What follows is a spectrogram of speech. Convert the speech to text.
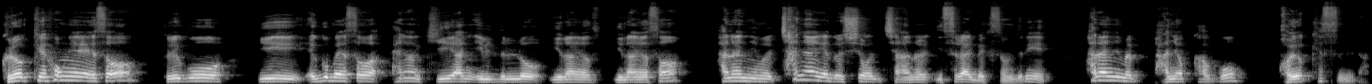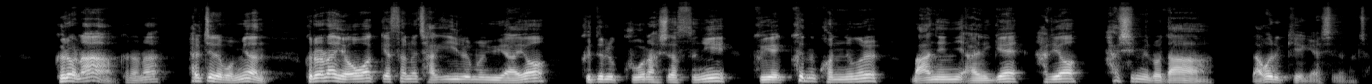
그렇게 홍해에서 그리고 이 애굽에서 행한 기이한 일들로 인하여, 인하여서 하나님을 찬양해도 시원치 않을 이스라엘 백성들이 하나님을 반역하고 거역했습니다. 그러나 그러나 8절에 보면 그러나 여호와께서는 자기 이름을 위하여 그들을 구원하셨으니 그의 큰 권능을 만인이 알게 하려 하심이로다. 라고 이렇게 얘기하시는 거죠.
